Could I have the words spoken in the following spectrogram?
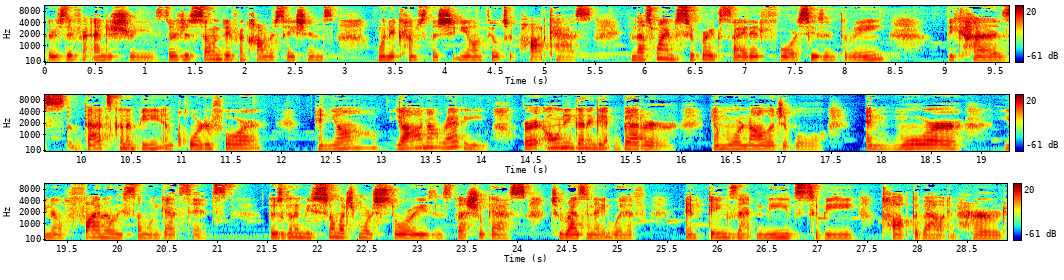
there's different industries, there's just so many different conversations when it comes to the SHE.E.O Unfiltered podcast. And that's why I'm super excited for season three because that's gonna be in quarter four and y'all y'all not ready we're only going to get better and more knowledgeable and more, you know, finally someone gets it. There's going to be so much more stories and special guests to resonate with and things that needs to be talked about and heard.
